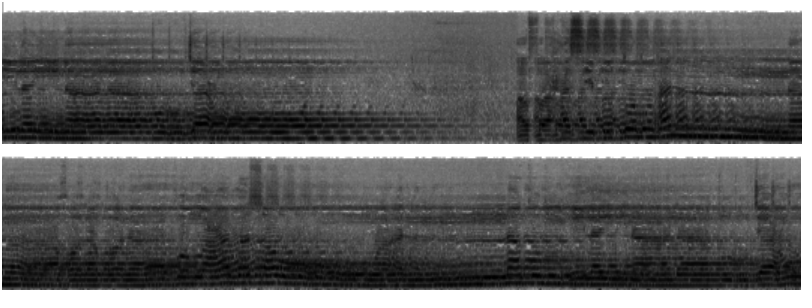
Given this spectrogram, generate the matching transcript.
إلينا لا ترجعون. أفحسبتم أنما خلقناكم عبثا وأنكم إلينا لا ترجعون؟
